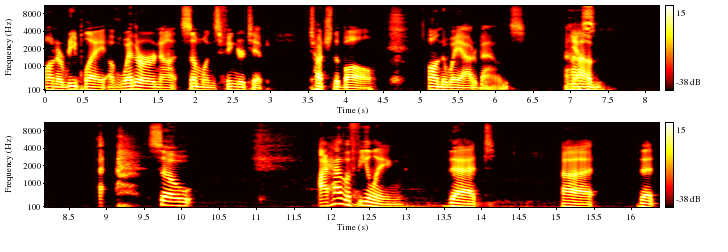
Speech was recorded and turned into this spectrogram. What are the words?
on a replay of whether or not someone's fingertip touched the ball on the way out of bounds. Yes. Um, so I have a feeling that uh, that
